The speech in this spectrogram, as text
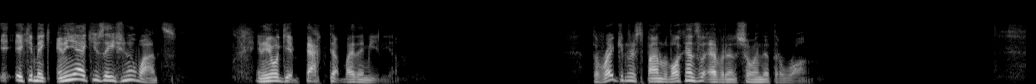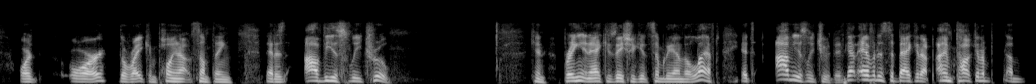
it, can make any accusation it wants and it will get backed up by the media the right can respond with all kinds of evidence showing that they're wrong. Or, or the right can point out something that is obviously true. can bring an accusation against somebody on the left, it's obviously true. They've got evidence to back it up. I'm talking, um,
